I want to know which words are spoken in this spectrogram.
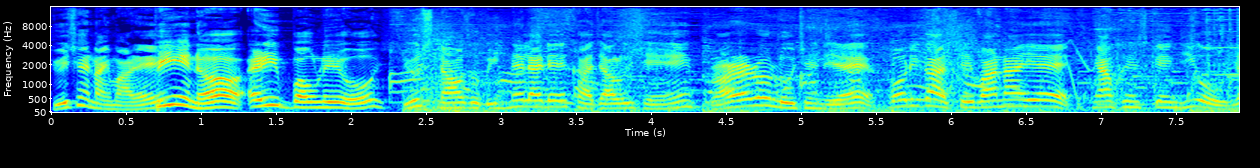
ရွေးချယ်နိုင်ပါတယ်ပြီးရင်တော့အဲ့ဒီပုံးလေးကို use now ဆိုပြီးနှိပ်လိုက်တဲ့အခါကျလို့ရှိရင် brother တို့လိုချင်နေတဲ့ body က savannah ရဲ့ညောင်ခင် skin ကြီးကိုရ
